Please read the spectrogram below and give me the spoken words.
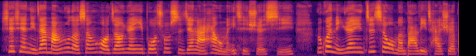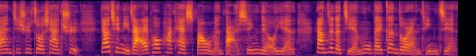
谢谢你在忙碌的生活中愿意播出时间来和我们一起学习。如果你愿意支持我们把理财学班继续做下去，邀请你在 Apple Podcast 帮我们打新留言，让这个节目被更多人听见。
